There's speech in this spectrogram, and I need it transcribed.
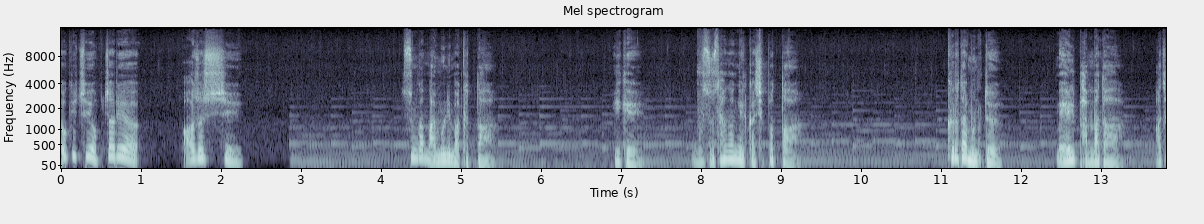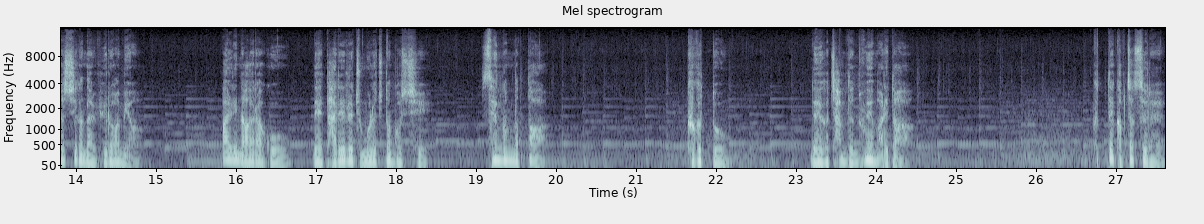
여기 제 옆자리에 아저씨. 순간 말문이 막혔다. 이게 무슨 상황일까 싶었다. 그러다 문득 매일 밤마다 아저씨가 날 위로하며 빨리 나으라고 내 다리를 주물러주던 것이 생각났다. 그것도 내가 잠든 후에 말이다. 그때 갑작스레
